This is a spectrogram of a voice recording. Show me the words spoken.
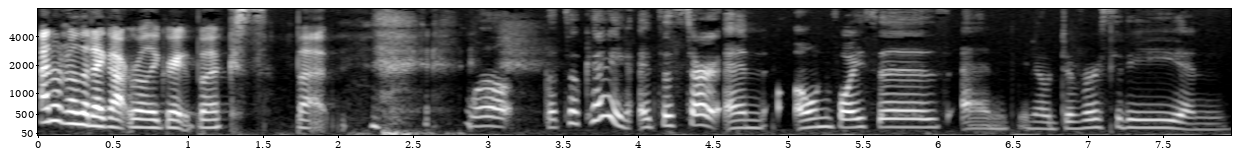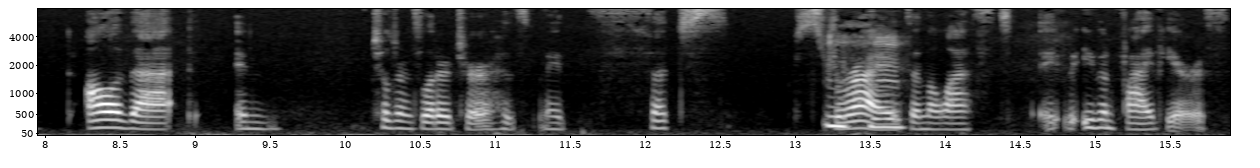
I don't know that I got really great books, but Well, that's okay. It's a start, and own voices, and you know, diversity, and all of that in children's literature has made such strides mm-hmm. in the last even five years.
